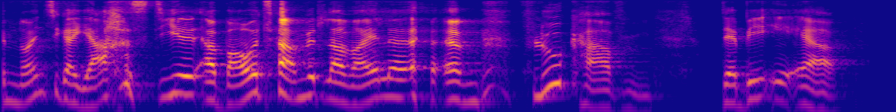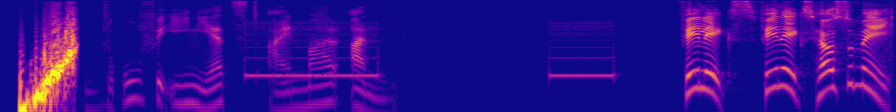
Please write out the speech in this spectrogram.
Im 90er-Jahres-Stil erbauter mittlerweile ähm, Flughafen, der BER. Rufe ihn jetzt einmal an. Felix, Felix, hörst du mich?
